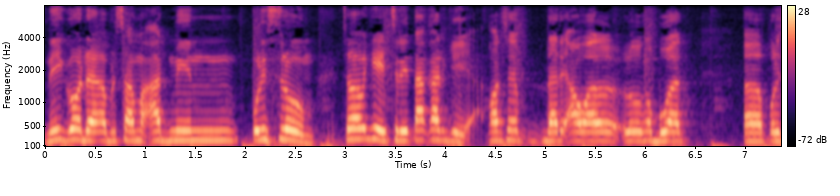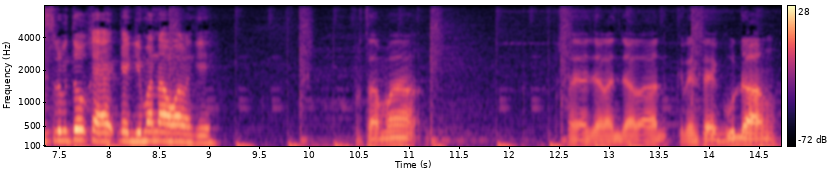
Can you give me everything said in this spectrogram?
Nih gue udah bersama admin Polisroom Coba Ki ceritakan Ki konsep dari awal lu ngebuat uh, Polisroom itu kayak kayak gimana awal Ki? Pertama saya jalan-jalan kirain saya gudang.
